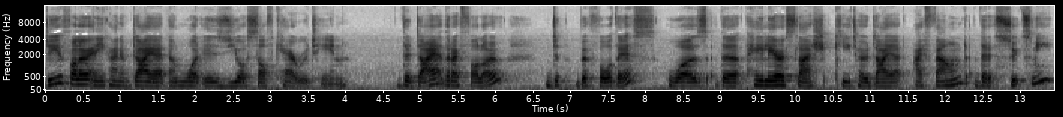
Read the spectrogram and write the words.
Do you follow any kind of diet, and what is your self care routine? The diet that I follow before this was the paleo slash keto diet. I found that it suits me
